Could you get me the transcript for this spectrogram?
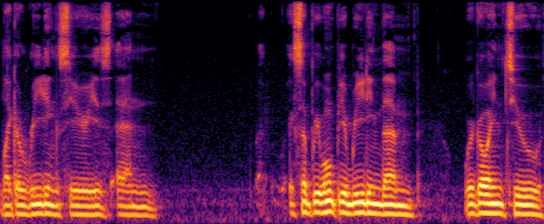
like a reading series, and except we won't be reading them, we're going to.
